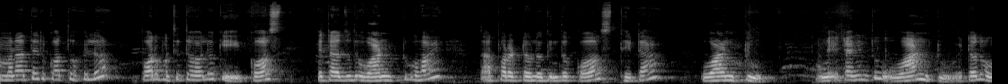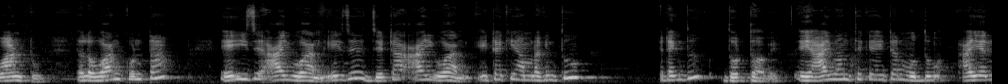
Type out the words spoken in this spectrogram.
আমাদের কত হলো? পরবর্তীতে হলো কি? কস এটা যদি ওয়ান টু হয় তারপর একটা হলো কিন্তু কস থিটা ওয়ান টু মানে এটা কিন্তু ওয়ান টু এটা হলো ওয়ান টু তাহলে ওয়ান কোনটা? এই যে আই ওয়ান এই যে যেটা আই ওয়ান এটা কি আমরা কিন্তু এটা কিন্তু ধরতে হবে। এই আই ওয়ান থেকে এটার মধ্য আই এর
